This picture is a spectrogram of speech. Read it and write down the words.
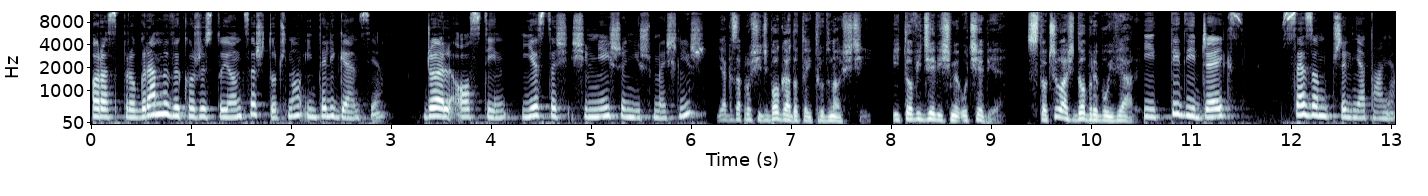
oraz programy wykorzystujące sztuczną inteligencję. Joel Austin, jesteś silniejszy niż myślisz Jak zaprosić Boga do tej trudności? I to widzieliśmy u Ciebie. Stoczyłaś dobry bój wiary. i T.D. Jakes, sezon przygniatania.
